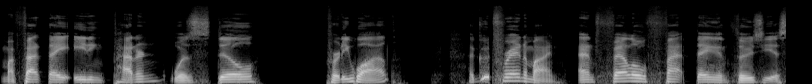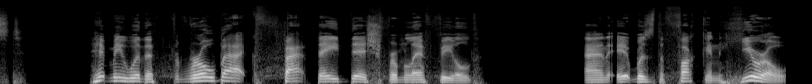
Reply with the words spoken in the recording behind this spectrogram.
my fat day eating pattern was still pretty wild. A good friend of mine and fellow Fat Day enthusiast hit me with a throwback Fat Day dish from left field, and it was the fucking hero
